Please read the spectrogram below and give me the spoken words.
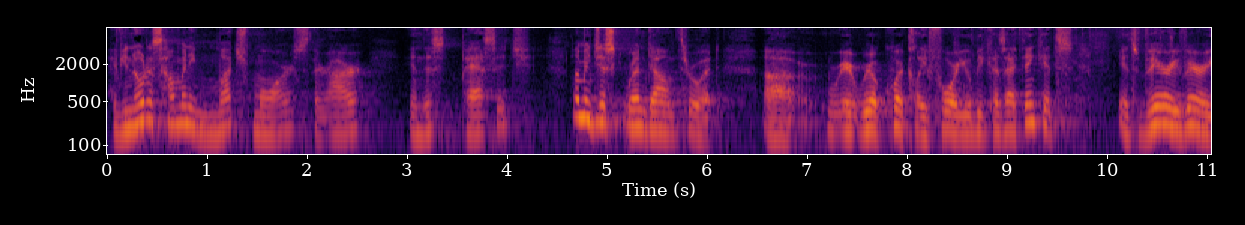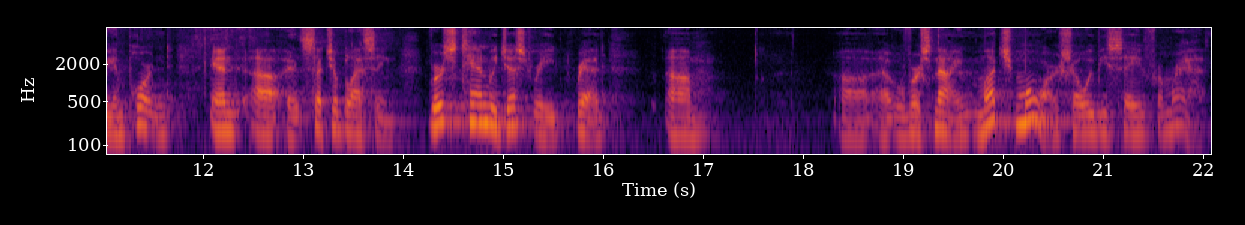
Have you noticed how many much mores there are in this passage? Let me just run down through it uh, re- real quickly for you because I think it's, it's very, very important and uh, it's such a blessing. Verse 10, we just read, read um, uh, uh verse 9, much more shall we be saved from wrath.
